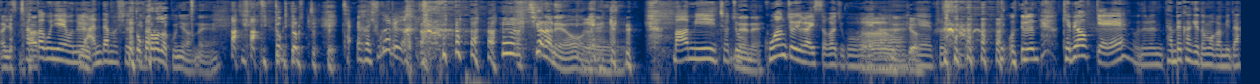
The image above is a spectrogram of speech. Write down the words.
알겠습니다. 장바구니에 오늘 네, 안 담으셔도 똑. 떨어졌군요. 네. 똑 떨어졌어. 작가가 휴가를 가가지고 티가 나네요. 네. 마음이 저쪽 네네. 공항 쪽에 가 있어가지고 아, 애가. 예 그렇습니다. 오늘은 개벽게 오늘은 담백하게 넘어갑니다.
